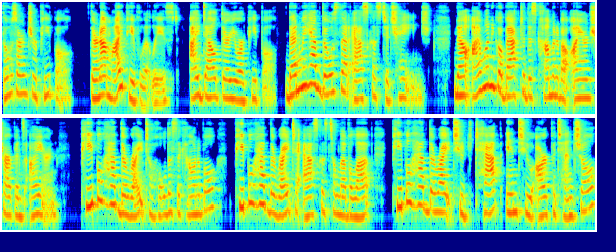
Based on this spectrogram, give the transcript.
those aren't your people. They're not my people, at least. I doubt they're your people. Then we have those that ask us to change. Now, I want to go back to this comment about iron sharpens iron. People have the right to hold us accountable. People have the right to ask us to level up. People have the right to tap into our potential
